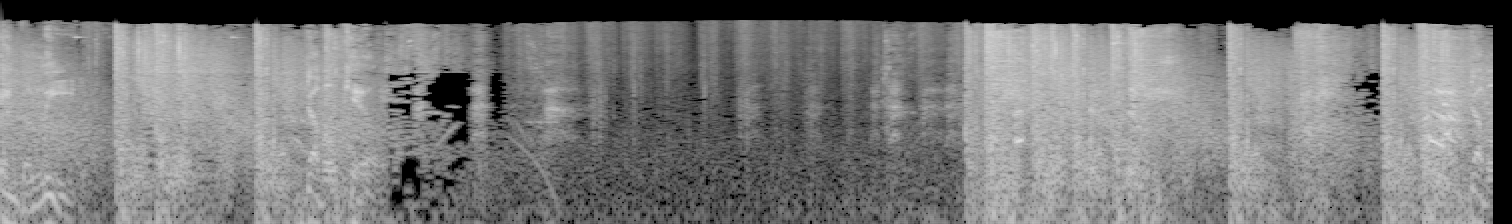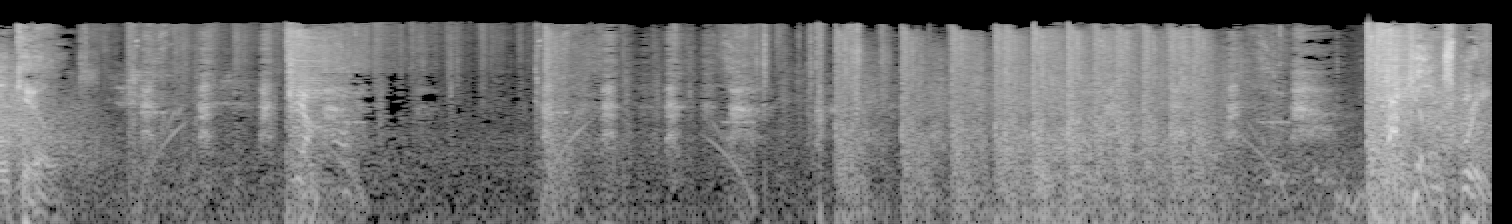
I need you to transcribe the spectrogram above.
gained the lead. Double kill. Double kill. killing spree.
